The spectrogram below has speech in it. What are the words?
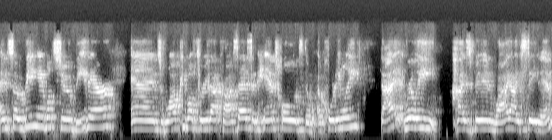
And so being able to be there and walk people through that process and handhold the accordingly, that really has been why I stayed in.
